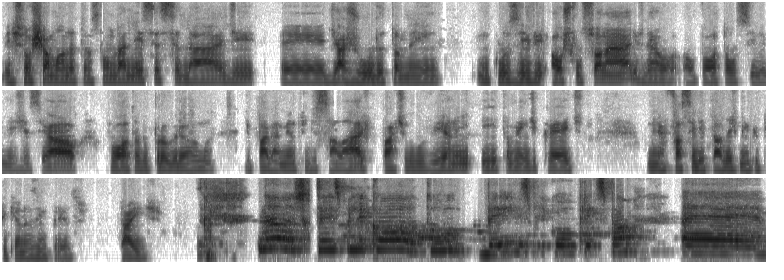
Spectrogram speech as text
eles estão chamando a atenção da necessidade é, de ajuda também inclusive aos funcionários, né, ao voto auxílio emergencial, volta do programa de pagamento de salário por parte do governo e, e também de crédito né, facilitado às micro e pequenas empresas. Thaís. Não, acho que você explicou tudo bem, explicou o principal. É,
